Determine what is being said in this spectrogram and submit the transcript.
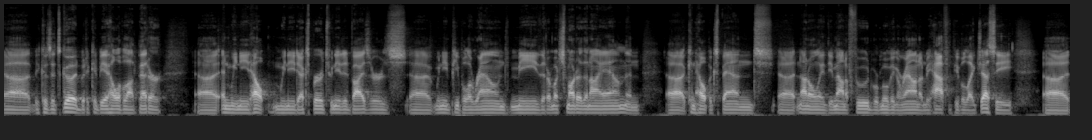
uh, because it's good, but it could be a hell of a lot better. Uh, and we need help. We need experts. We need advisors. Uh, we need people around me that are much smarter than I am and uh, can help expand uh, not only the amount of food we're moving around on behalf of people like Jesse, uh,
